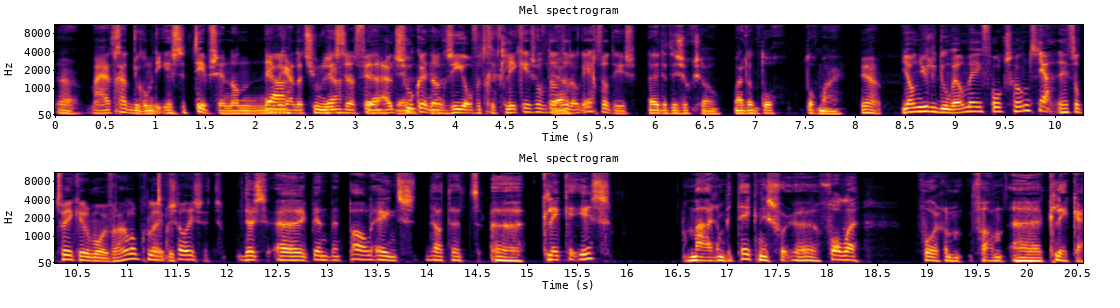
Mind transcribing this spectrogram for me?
Ja, maar het gaat natuurlijk om de eerste tips. En dan neem ja, ik aan dat journalisten ja, dat verder uitzoeken... en dan zie je of het geklik is of dat het ook echt wat is. Nee, dat is ook zo. Maar dan toch, toch maar. Ja. Jan, jullie doen wel mee, Volkshand. Ja. heeft al twee keer een mooi verhaal opgeleverd. Zo is het. Dus ik ben het met Paul eens dat het klikken is maar een betekenisvolle vorm van uh, klikken.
